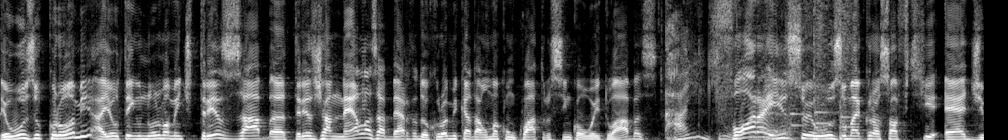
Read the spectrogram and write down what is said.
Eu uso o Chrome, aí eu tenho normalmente três, aba, três janelas abertas do Chrome, cada uma com quatro, cinco ou oito abas. Ai, que Fora isso, eu uso o Microsoft Edge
